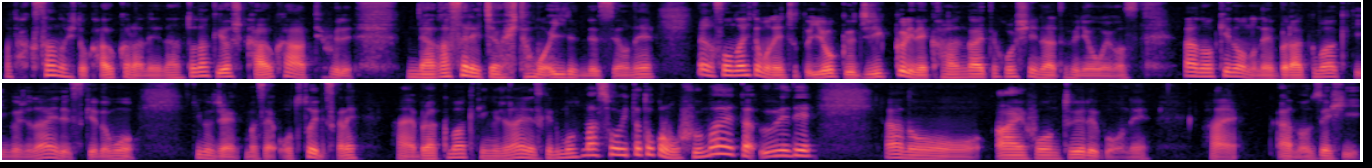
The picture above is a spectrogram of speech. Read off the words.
まあ、たくさんの人買うからね、なんとなくよし買うかっていうふうで流されちゃう人もいるんですよね。だかそんな人もね、ちょっとよくじっくりね、考えてほしいなというふうに思います。あの、昨日のね、ブラックマーケティングじゃないですけども、昨日じゃない、ごめんなさい、おとといですかね。はい、ブラックマーケティングじゃないですけども、まあそういったところも踏まえた上で、あの、iPhone 12をね、はい、あの、ぜひ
